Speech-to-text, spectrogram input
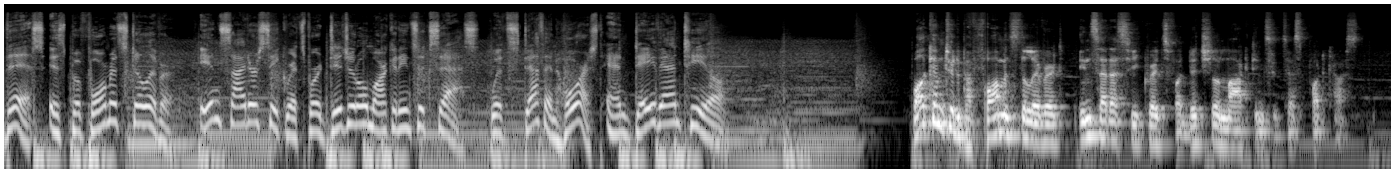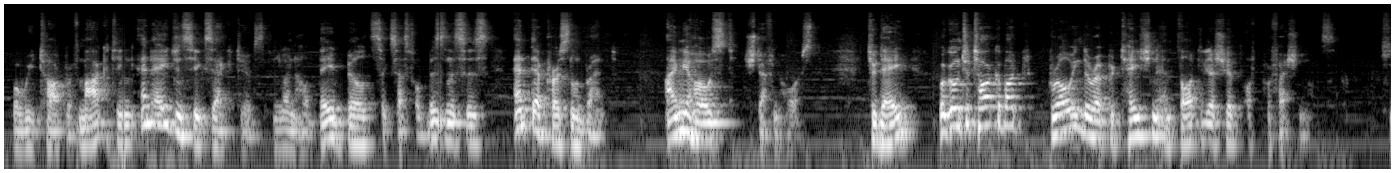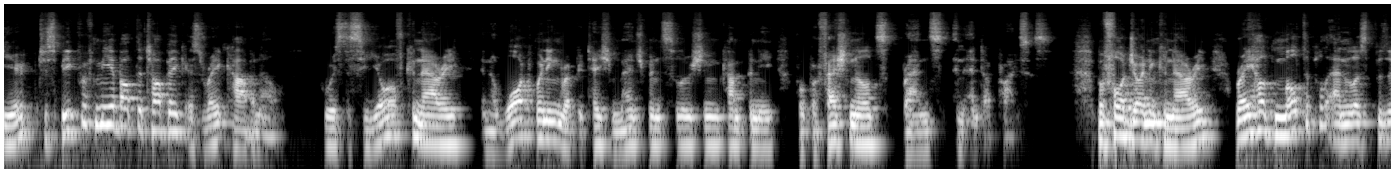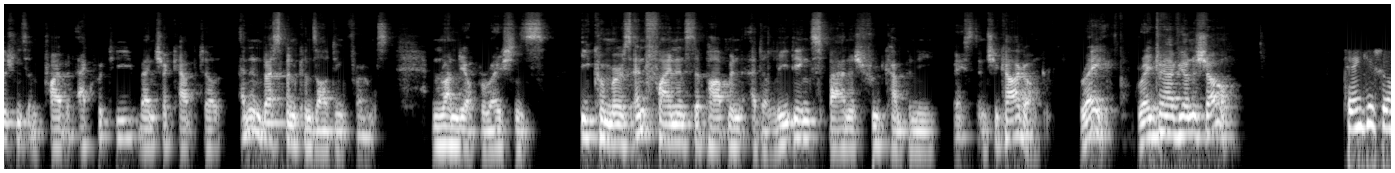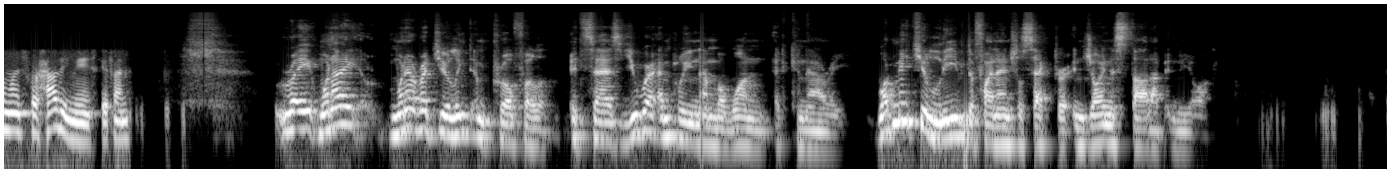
This is Performance Delivered Insider Secrets for Digital Marketing Success with Stefan Horst and Dave Antil. Welcome to the Performance Delivered Insider Secrets for Digital Marketing Success podcast, where we talk with marketing and agency executives and learn how they build successful businesses and their personal brand. I'm your host, Stefan Horst. Today, we're going to talk about growing the reputation and thought leadership of professionals. Here to speak with me about the topic is Ray Carbonell, who is the CEO of Canary, an award winning reputation management solution company for professionals, brands, and enterprises. Before joining Canary, Ray held multiple analyst positions in private equity, venture capital, and investment consulting firms and ran the operations, e commerce, and finance department at a leading Spanish food company based in Chicago. Ray, great to have you on the show. Thank you so much for having me, Stefan. Ray, when I when I read your LinkedIn profile, it says you were employee number one at Canary. What made you leave the financial sector and join a startup in New York?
